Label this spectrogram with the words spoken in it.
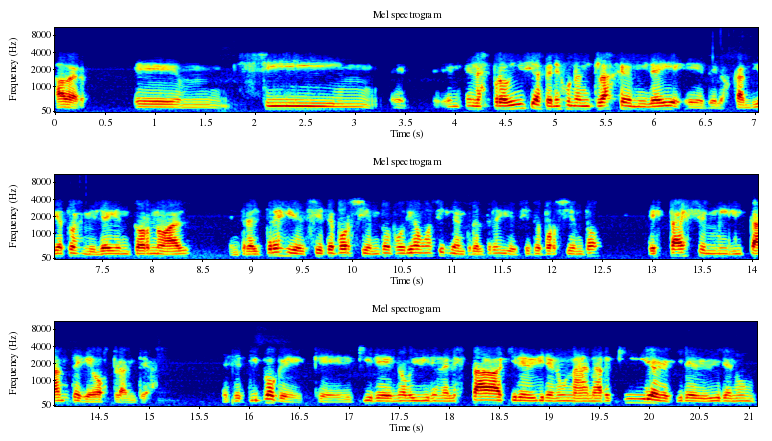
A ver, em, si eh, en, las provincias tenés un anclaje de Milei, eh, de los candidatos de Milei en torno al entre el 3 y el 7%, podríamos decir que entre el 3 y el 7% está ese militante que vos planteás ese tipo que, que quiere no vivir en el Estado, quiere vivir en una anarquía, que quiere vivir en un,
